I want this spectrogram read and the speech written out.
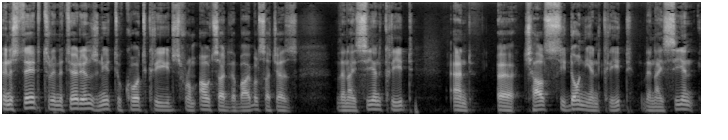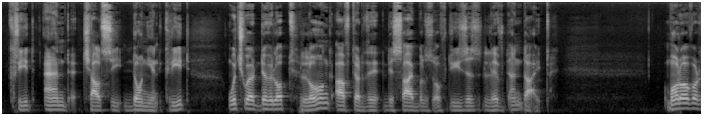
Instead, Trinitarians need to quote creeds from outside the Bible, such as the Nicene Creed, and uh, Chalcedonian Creed, the Nicene Creed and Chalcedonian Creed, which were developed long after the disciples of Jesus lived and died. Moreover,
